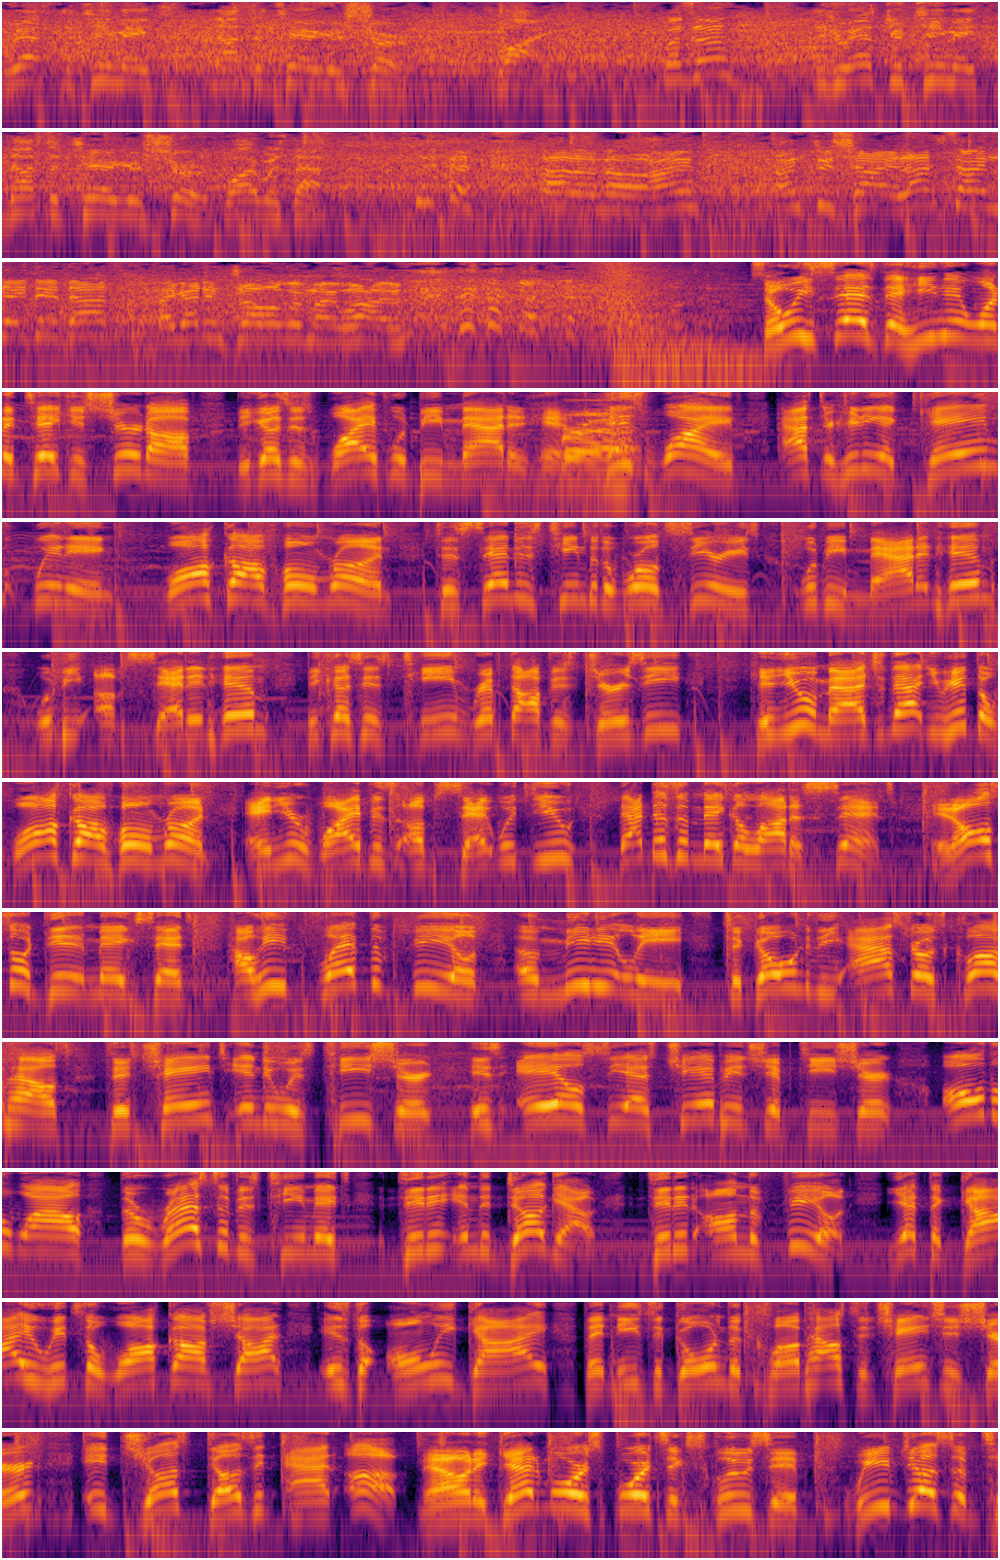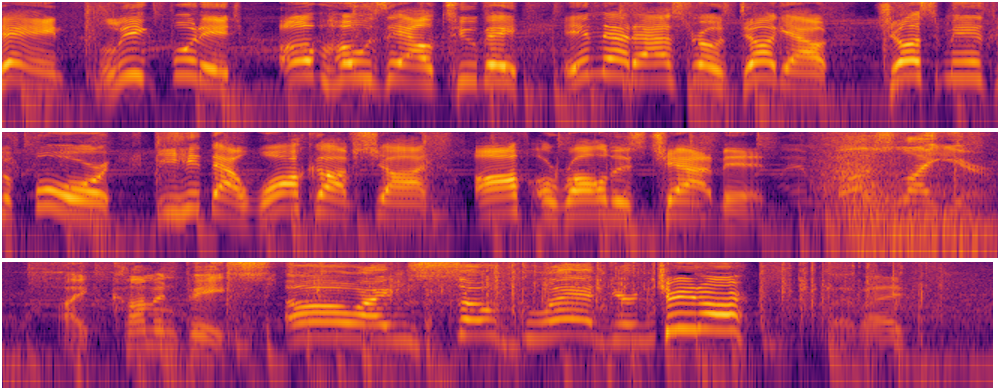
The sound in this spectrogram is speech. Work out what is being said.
You asked the teammates not to tear your shirt. Why? What's that? Did you ask your teammates not to tear your shirt? Why was that? I don't know. I'm, I'm too shy. Last time they did that, I got in trouble with my wife. So he says that he didn't want to take his shirt off because his wife would be mad at him. Bruh. His wife, after hitting a game winning walk off home run to send his team to the World Series, would be mad at him, would be upset at him because his team ripped off his jersey. Can you imagine that? You hit the walk-off home run and your wife is upset with you? That doesn't make a lot of sense. It also didn't make sense how he fled the field immediately to go into the Astros clubhouse to change into his t-shirt, his ALCS championship t-shirt, all the while the rest of his teammates did it in the dugout, did it on the field. Yet the guy who hits the walk-off shot is the only guy that needs to go into the clubhouse to change his shirt. It just doesn't add up. Now, to get more sports exclusive, we've just obtained leak footage of Jose Altuve in that Astros dugout just minutes before he hit that walk-off shot off Aroldis Chapman. I am Buzz Lightyear. I come in peace. Oh, I'm so glad you're. Cheater! Bye-bye.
